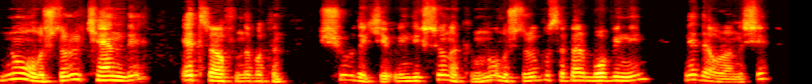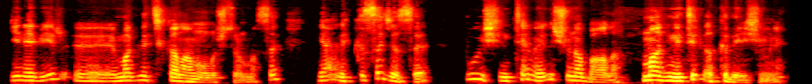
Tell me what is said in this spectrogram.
ne oluşturur? Kendi etrafında bakın şuradaki indüksiyon akımını oluşturur. Bu sefer bobinin ne davranışı? Yine bir e, manyetik alan oluşturması. Yani kısacası bu işin temeli şuna bağlı. Manyetik akı değişimine.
